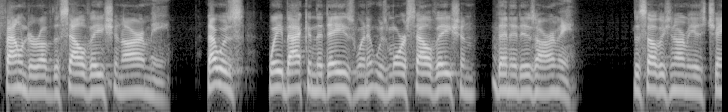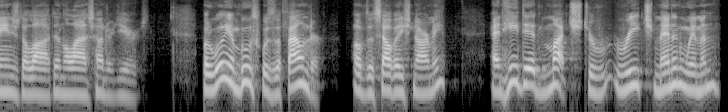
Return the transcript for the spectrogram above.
founder of the Salvation Army. That was way back in the days when it was more salvation than it is army. The Salvation Army has changed a lot in the last hundred years. But William Booth was the founder of the Salvation Army, and he did much to reach men and women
